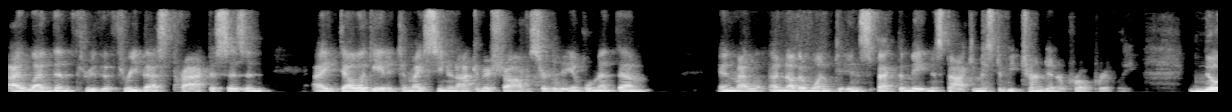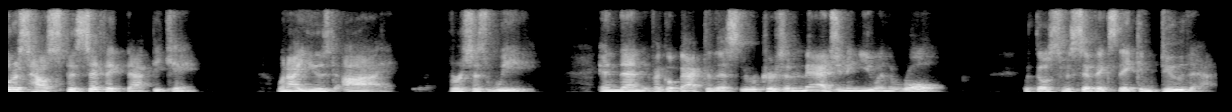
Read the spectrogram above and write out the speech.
I led them through the three best practices and I delegated to my senior non commissioned officer to implement them and my another one to inspect the maintenance documents to be turned in appropriately. Notice how specific that became when I used I versus we. And then if I go back to this, the recruiter's imagining you in the role. With those specifics, they can do that.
